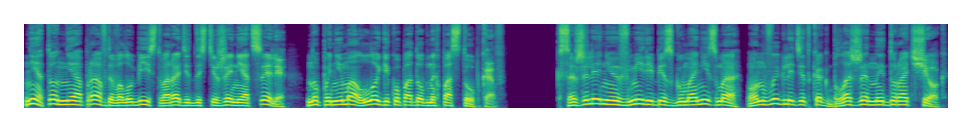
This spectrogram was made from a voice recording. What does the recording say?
Нет, он не оправдывал убийство ради достижения цели, но понимал логику подобных поступков. К сожалению, в мире без гуманизма он выглядит как блаженный дурачок,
